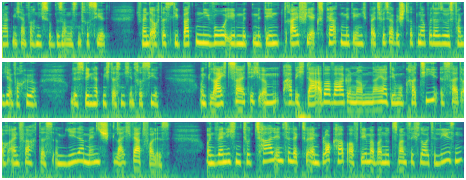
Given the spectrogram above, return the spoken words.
hat mich einfach nicht so besonders interessiert. Ich fand auch das Debattenniveau eben mit, mit den drei, vier Experten, mit denen ich bei Twitter gestritten habe oder so, das fand ich einfach höher. Und deswegen hat mich das nicht interessiert. Und gleichzeitig ähm, habe ich da aber wahrgenommen, naja, Demokratie ist halt auch einfach, dass ähm, jeder Mensch gleich wertvoll ist. Und wenn ich einen total intellektuellen Blog habe, auf dem aber nur 20 Leute lesen,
